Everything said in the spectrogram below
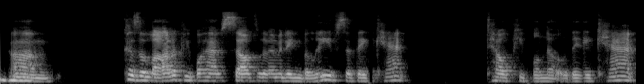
Mhm. Um, because a lot of people have self-limiting beliefs that they can't tell people no, they can't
